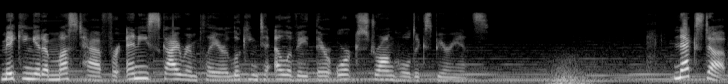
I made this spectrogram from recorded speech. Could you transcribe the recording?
making it a must-have for any Skyrim player looking to elevate their Orc Stronghold experience. Next up,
